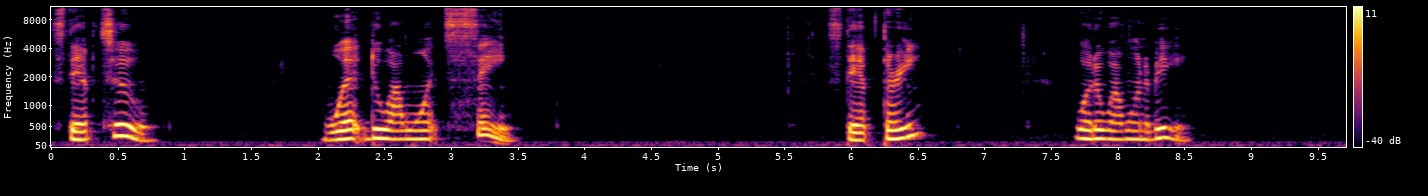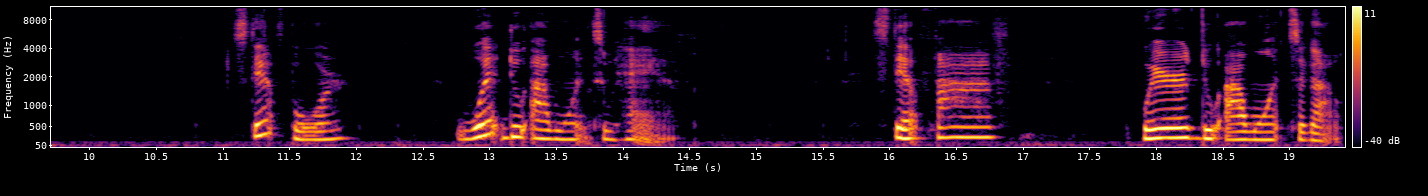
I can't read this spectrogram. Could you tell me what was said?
Step two, what do I want to see? Step three, what do I want to be? Step four, what do I want to have? Step five, where do I want to go?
